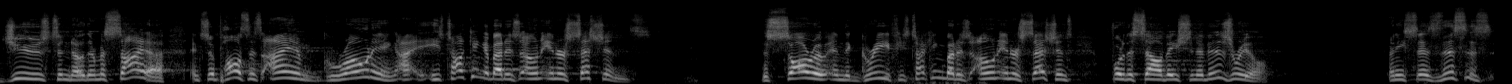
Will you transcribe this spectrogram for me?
Jews to know their Messiah. And so Paul says, I am groaning. I, he's talking about his own intercessions, the sorrow and the grief. He's talking about his own intercessions for the salvation of Israel. And he says, This is,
